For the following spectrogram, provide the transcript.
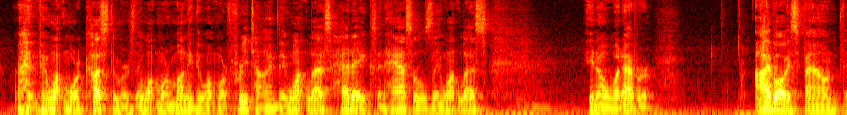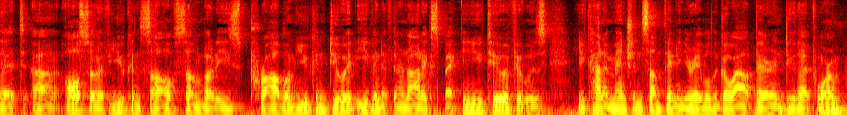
they want more customers they want more money they want more free time they want less headaches and hassles they want less you know whatever I've always found that uh, also if you can solve somebody's problem, you can do it even if they're not expecting you to. If it was you kind of mentioned something and you're able to go out there and do that for them,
